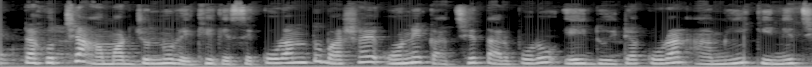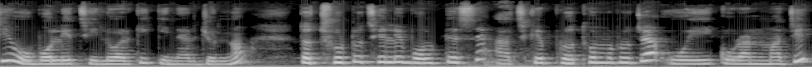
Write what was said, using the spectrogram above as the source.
একটা হচ্ছে আমার জন্য রেখে গেছে। কোরআন তো বাসায় অনেক আছে, তারপরেও এই দুইটা কোরআন আমি কিনেছি, ও বলেছিল আর কি কেনার জন্য। তো ছোট ছেলে বলতেছে, আজকে প্রথম রোজা, ও এই কোরআন মাজিদ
